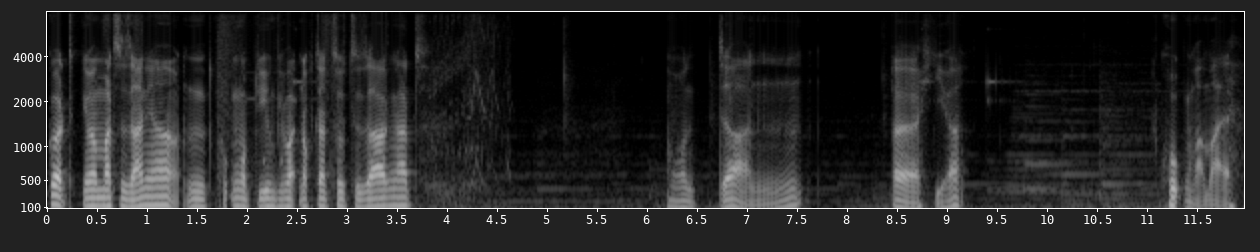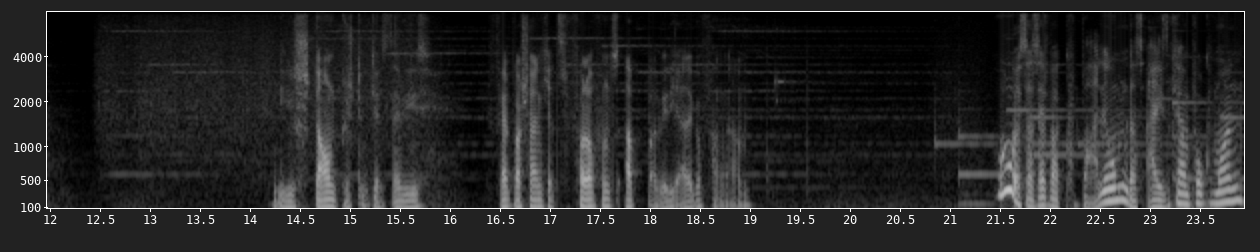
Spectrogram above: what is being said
Gut, gehen wir mal zu Sanja und gucken, ob die irgendwie was noch dazu zu sagen hat. Und dann äh, hier gucken wir mal. Die staunt bestimmt jetzt, ne? die fährt wahrscheinlich jetzt voll auf uns ab, weil wir die alle gefangen haben. Oh, ist das etwa Kobalium, das Eisenkern-Pokémon?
